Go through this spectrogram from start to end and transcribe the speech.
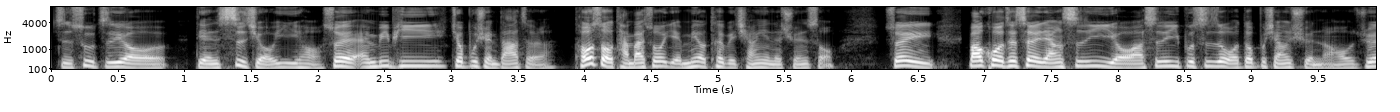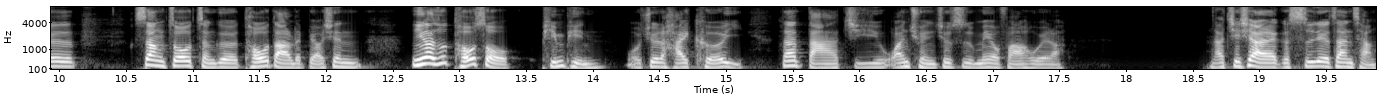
指数只有点四九一哈，所以 MVP 就不选打者了。投手坦白说也没有特别抢眼的选手，所以包括这次梁思义友啊，思义不是我都不想选了。我觉得。上周整个投打的表现，应该说投手平平，我觉得还可以，但打击完全就是没有发挥了。那接下来一个撕裂战场，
